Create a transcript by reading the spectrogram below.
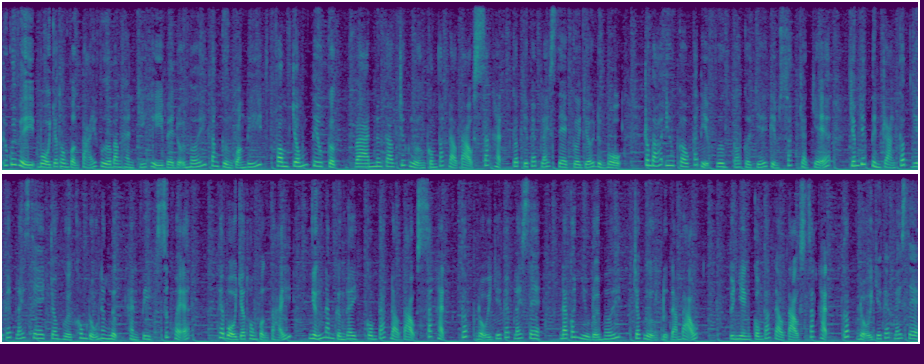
Thưa quý vị, Bộ Giao thông Vận tải vừa ban hành chỉ thị về đổi mới, tăng cường quản lý, phòng chống tiêu cực và nâng cao chất lượng công tác đào tạo sát hạch cấp giấy phép lái xe cơ giới đường bộ. Trong đó yêu cầu các địa phương có cơ chế kiểm soát chặt chẽ, chấm dứt tình trạng cấp giấy phép lái xe cho người không đủ năng lực, hành vi, sức khỏe. Theo Bộ Giao thông Vận tải, những năm gần đây, công tác đào tạo sát hạch cấp đổi giấy phép lái xe đã có nhiều đổi mới, chất lượng được đảm bảo. Tuy nhiên, công tác đào tạo sát hạch cấp đổi giấy phép lái xe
